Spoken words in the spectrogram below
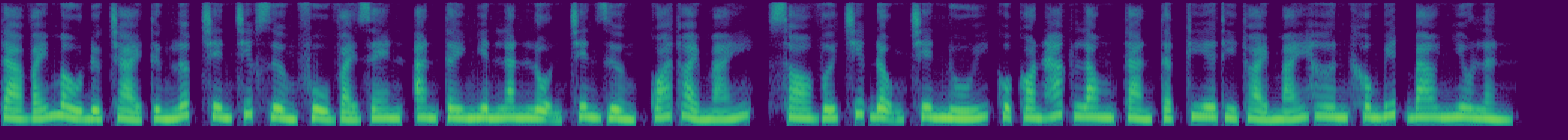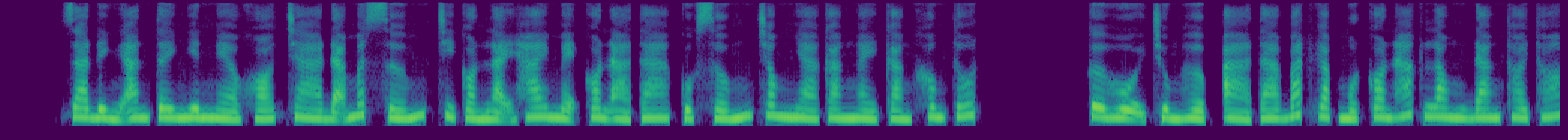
tà váy màu được trải từng lớp trên chiếc giường phủ vải ren, An Tây Nhiên lăn lộn trên giường, quá thoải mái, so với chiếc động trên núi của con hắc long tàn tật kia thì thoải mái hơn không biết bao nhiêu lần. Gia đình An Tây Nhiên nghèo khó cha đã mất sớm, chỉ còn lại hai mẹ con ả à ta, cuộc sống trong nhà càng ngày càng không tốt. Cơ hội trùng hợp ả ta bắt gặp một con hắc long đang thoi thóp.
